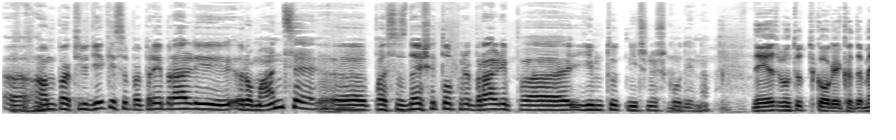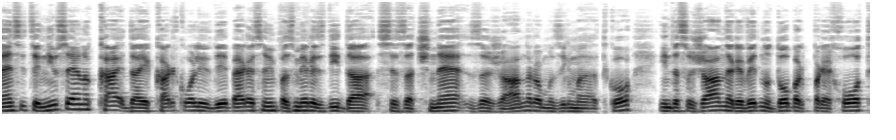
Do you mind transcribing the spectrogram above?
Uh, ampak ljudje, ki so pa prej brali romance, uh, pa so zdaj še to prebrali, pa jim tudi nič ne škodi. Ne? Ne, jaz bom tudi tako rekel, da meni sicer ni vseeno, kaj, da je karkoli ljudje berejo, se mi pa zmeraj zdi, da se začne z žanrom, oziroma tako, in da so žanre vedno dober prehod.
